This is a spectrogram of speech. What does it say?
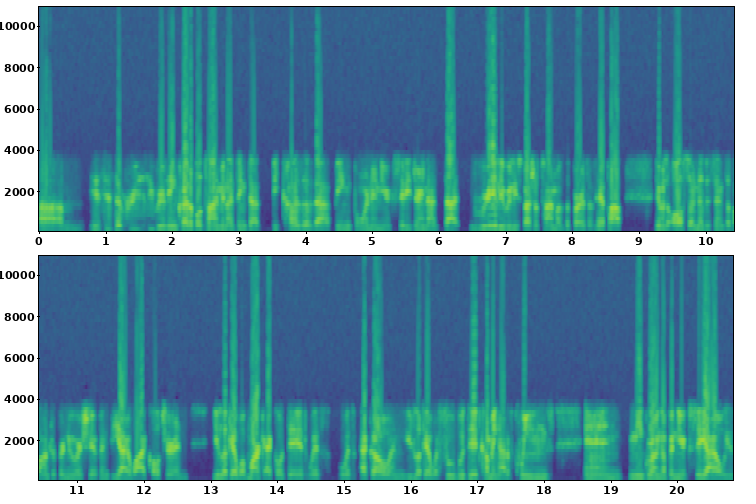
um, it's just a really, really incredible time. And I think that because of that, being born in New York City during that, that really, really special time of the birth of hip hop, there was also another sense of entrepreneurship and DIY culture. And you look at what Marc Ecko did with, with Ecko, and you look at what Fubu did coming out of Queens. And me growing up in New York City, I always,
